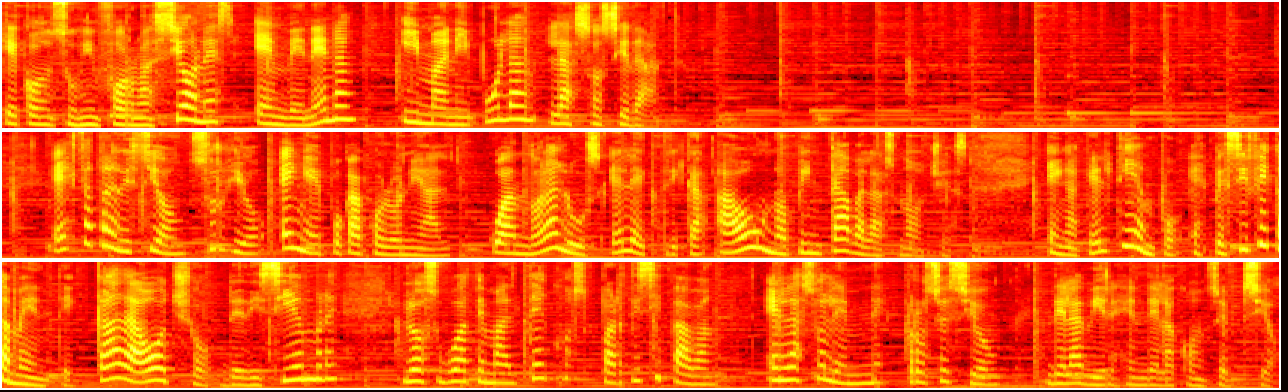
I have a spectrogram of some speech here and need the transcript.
que con sus informaciones envenenan y manipulan la sociedad. Esta tradición surgió en época colonial, cuando la luz eléctrica aún no pintaba las noches. En aquel tiempo, específicamente cada 8 de diciembre, los guatemaltecos participaban en la solemne procesión de la Virgen de la Concepción.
